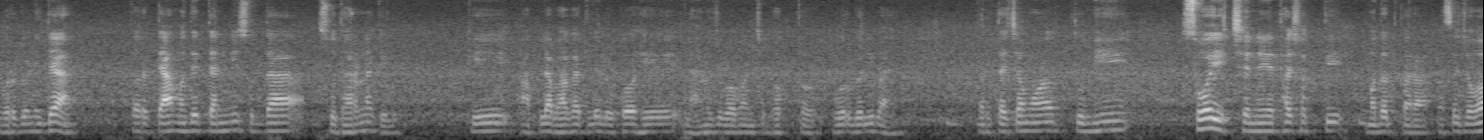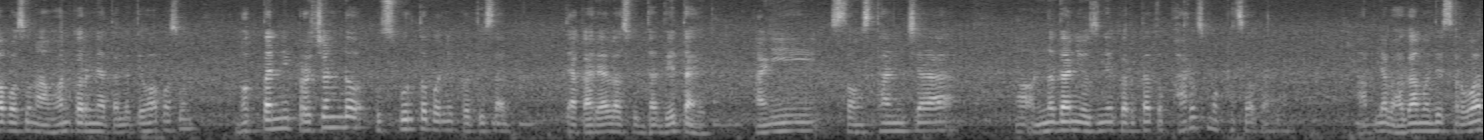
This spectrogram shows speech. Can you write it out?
वर्गणी द्या तर त्यामध्ये त्यांनीसुद्धा सुधारणा केली की आपल्या भागातले लोक हे लहानोजी बाबांचे भक्त गोरगरीब आहे तर त्याच्यामुळं तुम्ही स्वइच्छेने यथाशक्ती मदत करा असं जेव्हापासून आव्हान करण्यात आलं तेव्हापासून भक्तांनी प्रचंड उत्स्फूर्तपणे प्रतिसाद त्या कार्याला सुद्धा देत आहेत. आणि संस्थांच्या अन्नदान योजनेकरता तर फारच मोठं सहकार्य आहे. आपल्या भागामध्ये सर्वात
